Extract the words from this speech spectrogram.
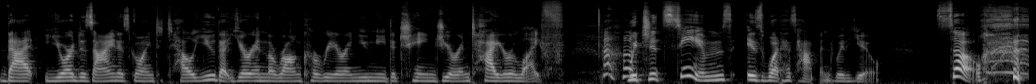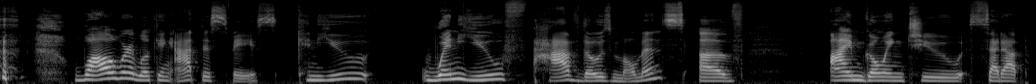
that your design is going to tell you that you're in the wrong career and you need to change your entire life, which it seems is what has happened with you. So, while we're looking at this space, can you, when you f- have those moments of I'm going to set up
